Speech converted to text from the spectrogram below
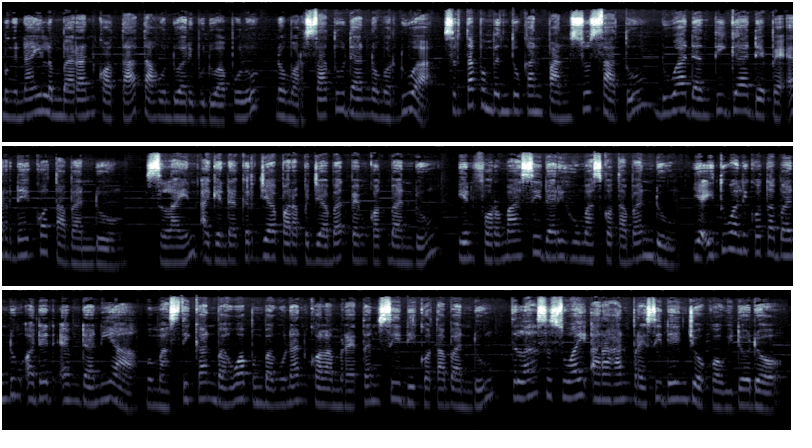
mengenai lembaran kota tahun 2020 nomor 1 dan nomor 2, serta pembentukan Pansus 1, 2, dan 3 DPRD Kota Bandung. Selain agenda kerja para pejabat Pemkot Bandung, informasi dari Humas Kota Bandung, yaitu Wali Kota Bandung Oded M. Daniel, memastikan bahwa pembangunan kolam retensi di Kota Bandung telah sesuai arahan Presiden Joko Widodo.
